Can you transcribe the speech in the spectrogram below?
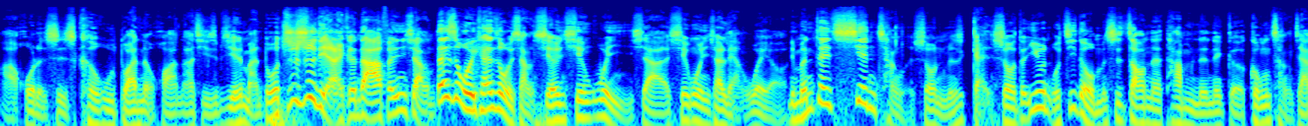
啊，或者是客户端的话，那其实今天蛮多知识点来跟大家分享。但是我一开始我想先先问一下，先问一下两位哦，你们在现场的时候，你们是感受的？因为我记得我们是照那他们的那个工厂加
